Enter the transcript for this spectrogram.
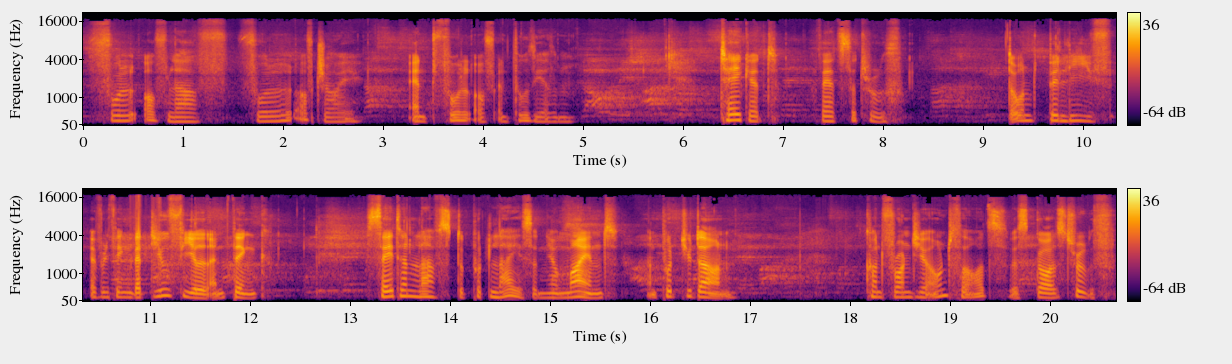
full of love full of joy and full of enthusiasm. Take it, that's the truth. Don't believe everything that you feel and think. Satan loves to put lies in your mind and put you down. Confront your own thoughts with God's truth.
